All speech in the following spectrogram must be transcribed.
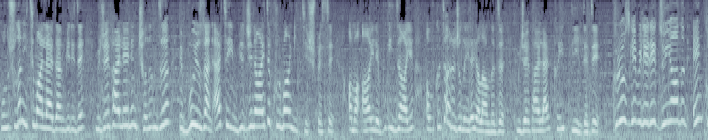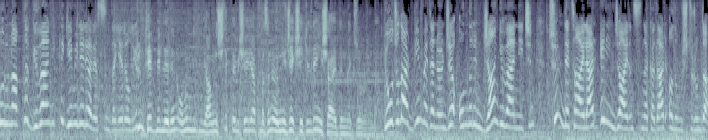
konuşulan ihtimallerden biri de mücevherlerinin çalındığı ve bu yüzden Ertay'ın bir cinayete kurban gittiği şüphesi. Ama aile bu iddiayı avukatı aracılığıyla yalanladı. Mücevherler kayıp değil dedi. Kruz gemileri dünyanın en korunaklı güvenlikli gemileri arasında yer alıyor. Tüm tedbirlerin onun bir yanlışlıkla bir şey yapmasını önleyecek şekilde inşa edilmek zorunda. Yolcular binmeden önce onların can güvenliği için tüm detaylar en ince ayrıntısına kadar alınmış durumda.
